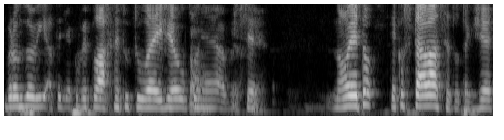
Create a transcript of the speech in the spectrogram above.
bronzový a teď jako vypláchne tu tulej, že jo, úplně no, a prostě jasně. no je to, jako stává se to, takže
